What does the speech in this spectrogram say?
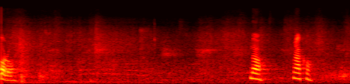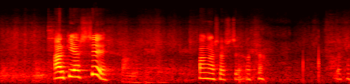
বড়। দাও রাখো। আর কি আসছে। পাঙাশ আসছে আচ্ছা। দেখো।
